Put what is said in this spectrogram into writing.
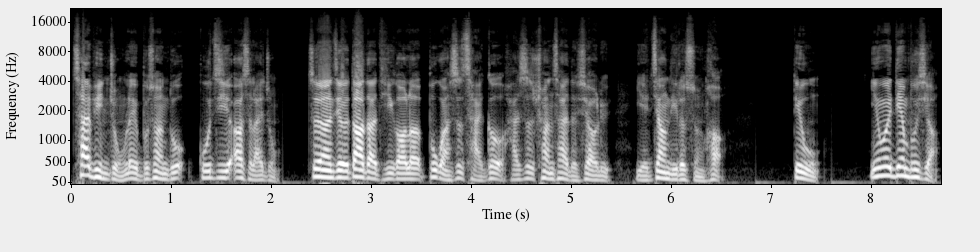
菜品种类不算多，估计二十来种。这样就大大提高了不管是采购还是串菜的效率，也降低了损耗。第五，因为店铺小，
